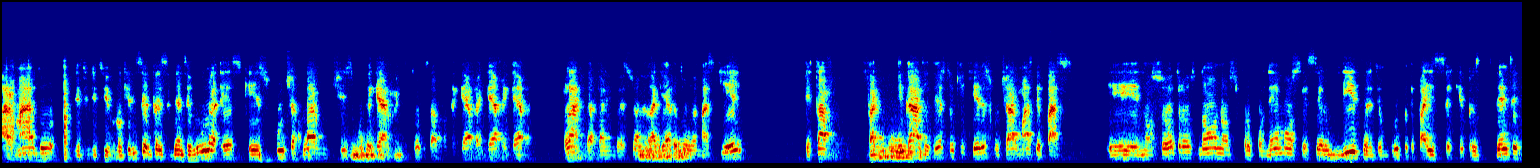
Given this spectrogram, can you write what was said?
armado, definitivo. Lo que dice el presidente Lula es que escucha hablar muchísimo de guerra, todos hablan de guerra, guerra, guerra plata para inversión en la guerra, lo demás. que él está fatigado de esto que quiere escuchar más de paz. Eh, nosotros no nos proponemos ser un líder de un grupo de países. El que presidente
